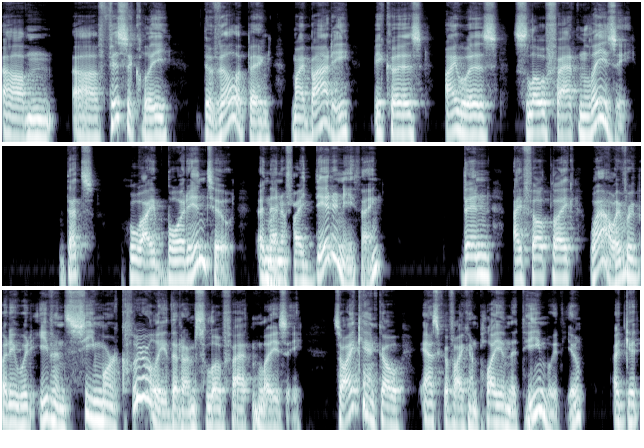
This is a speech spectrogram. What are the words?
um, uh, physically developing my body because I was slow, fat, and lazy. That's who I bought into. And right. then if I did anything, then I felt like, wow, everybody would even see more clearly that I'm slow, fat, and lazy. So I can't go ask if I can play in the team with you. I'd get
